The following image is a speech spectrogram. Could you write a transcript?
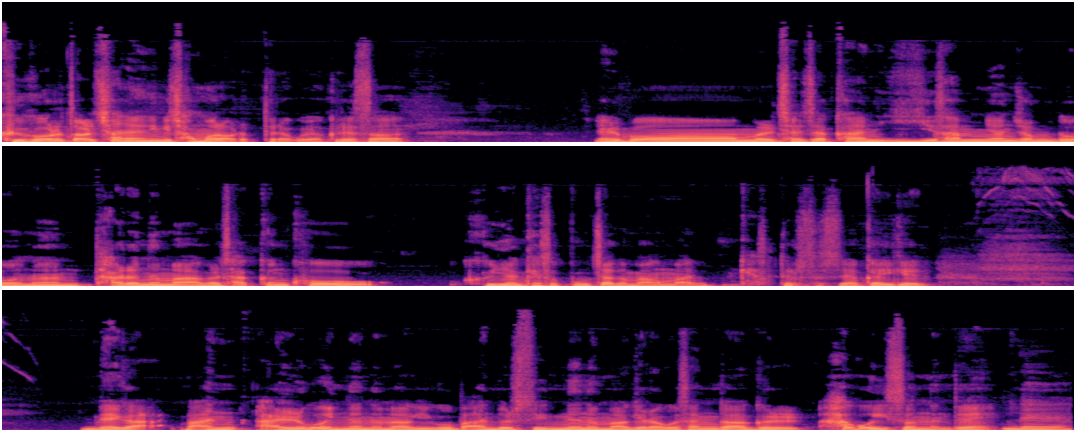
그거를 떨쳐내는 게 정말 어렵더라고요. 그래서 앨범을 제작한 2, 3년 정도는 다른 음악을 다 끊고 그냥 계속 뽕짝 음악만 계속 들었었어요. 그러니까 이게 내가 만, 알고 있는 음악이고 만들 수 있는 음악이라고 생각을 하고 있었는데 네.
